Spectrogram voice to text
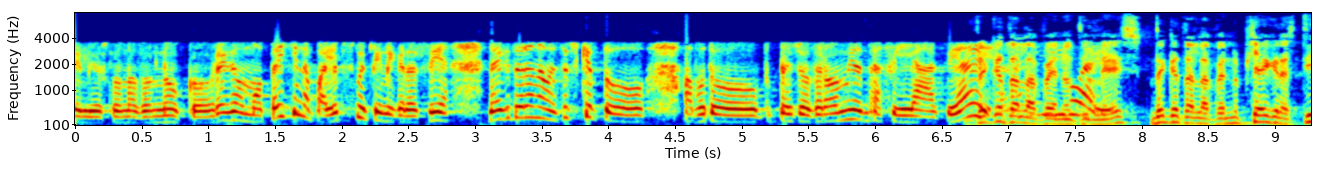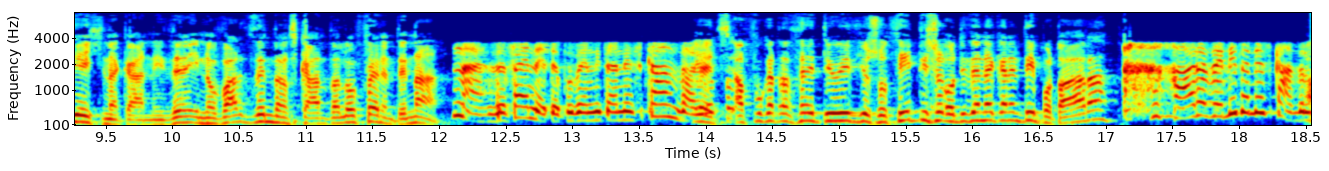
τελείως τον Αδονούκο. Ρε γαμό, έχει να παλέψει με την υγρασία. Να έχει τώρα να μαζέψει και από το, από το πεζοδρόμιο τα φυλάδια. Δεν Ε, καταλαβαίνω λίγο τι έτσι. λες. Δεν καταλαβαίνω. Ποια υγραστή τι έχει να κάνει. Δεν, η Νοβάρτη δεν ήταν σκάνδαλο, φαίνεται. Να. Ναι, δεν φαίνεται που δεν ήταν σκάνδαλο. Έτσι, αφού καταθέτει ο ίδιος ο θήτης ότι δεν έκανε τίποτα. Άρα, Άρα δεν ήταν σκάνδαλο.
